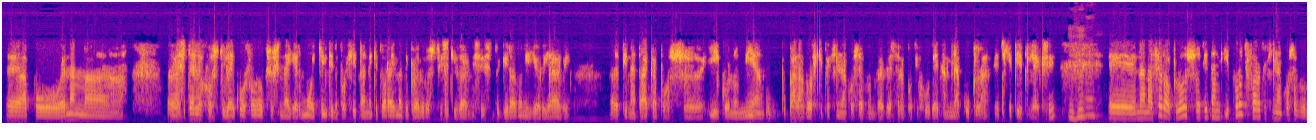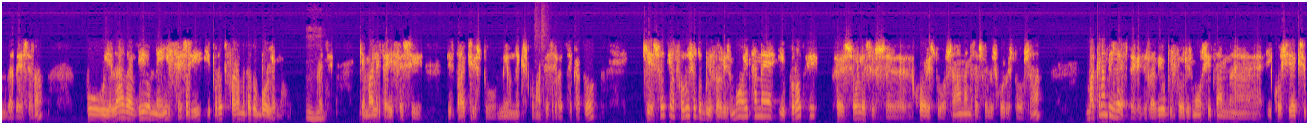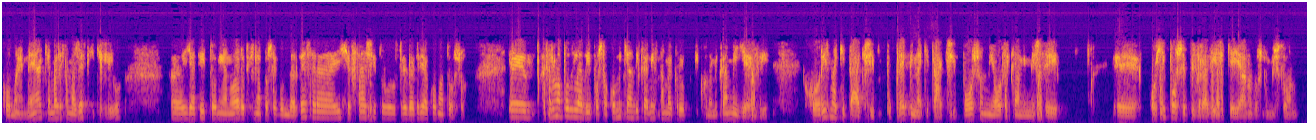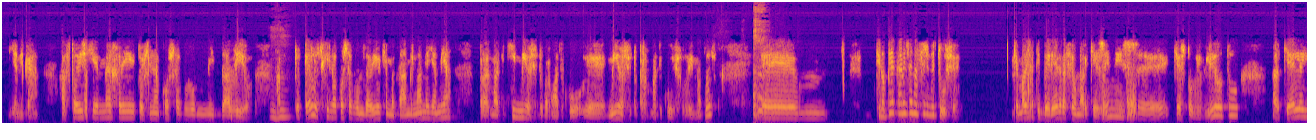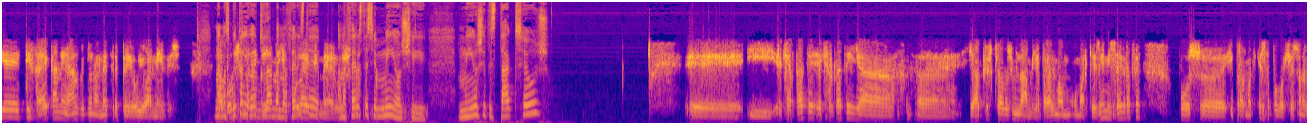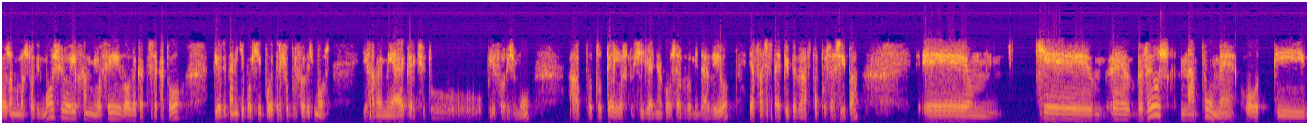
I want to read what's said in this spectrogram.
ε, από έναν ε, στέλεχος του Λαϊκού Ορθόδοξου Συναγερμού, εκείνη την εποχή ήταν και τώρα είναι αντιπρόεδρος της κυβέρνησης, τον κύριο Άδωνη Γεωργιάδη, ε, την ατάκα πως ε, η οικονομία που παραδόθηκε το 1974 από τη Χούντα ήταν μια κούκλα, έτσι είχε πει επιλέξει. Ε, να αναφέρω απλώς ότι ήταν η πρώτη φορά το 1974 που η Ελλάδα βίωνε ύφεση η πρώτη φορά μετά τον πολεμο Έτσι. Και μάλιστα ύφεση της τάξης του μείον 6,4% και σε ό,τι αφορούσε τον πληθωρισμό ήταν η πρώτη σε όλες τις χώρες του ΟΣΑ, ανάμεσα σε όλες τις χώρες του ΟΣΑ, μακράν της δεύτερης. Δηλαδή ο πληθωρισμός ήταν 26,9 ε, και μάλιστα μαζεύτηκε και λίγο, ε, γιατί τον Ιανουάριο του 1974 είχε φτάσει το 33 ακόμα τόσο. Ε, θέλω να πω δηλαδή πως ακόμη και αν δει κανείς τα μακροοικονομικά μεγέθη, χωρίς να κοιτάξει, που πρέπει να κοιτάξει πόσο μειώθηκαν οι μισθοί, ε, όχι πόσο επιβραδύθηκε η άνοδος των μισθών γενικά, αυτό ίσχυε μέχρι το 1972. Από το τέλος του 1972 και μετά μιλάμε για μια πραγματική μείωση του πραγματικού, ε, μείωση του πραγματικού εισοδήματος, ε, την οποία κανείς δεν αφισβητούσε. Και μάλιστα την περιέγραφε ο Μαρκεζίνης ε, και στο βιβλίο του ε, και έλεγε τι θα έκανε αν δεν τον ανέτρεπε ο Ιωαννίδης. Να μας πείτε λιγάκι, αναφέρεστε, αναφέρεστε σε μείωση. Μείωση της τάξεως ε, η, εξαρτάται, εξαρτάται για, ε, για ποιους κλάδους μιλάμε. Για παράδειγμα, ο Μαρκεζίνης έγραφε πως ε, οι πραγματικές αποδοχές των εργαζόμενων στο δημόσιο είχαν μειωθεί 12%, διότι ήταν και η εποχή που έτρεχε ο πληθωρισμός. Είχαμε μια έκρηξη του πληθωρισμού από το τέλος του 1972, έφτασε στα επίπεδα αυτά που σας είπα. Ε, και ε, βεβαίως να πούμε ότι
